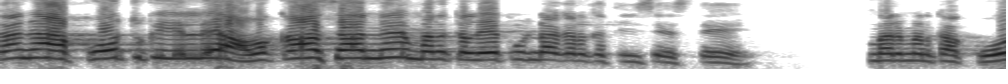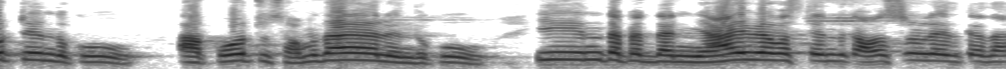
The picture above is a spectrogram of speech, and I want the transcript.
కానీ ఆ కోర్టుకు వెళ్ళే అవకాశాన్నే మనకు లేకుండా కనుక తీసేస్తే మరి మనకు ఆ కోర్టు ఎందుకు? ఆ కోర్టు సముదాయాలు ఎందుకు? ఈ ఇంత పెద్ద న్యాయ వ్యవస్థ ఎందుకు అవసరం లేదు కదా?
